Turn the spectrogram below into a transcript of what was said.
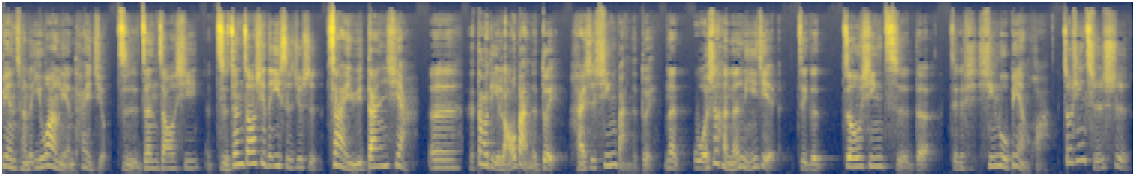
变成了一万年太久，只争朝夕。只争朝夕的意思就是在于当下。呃，到底老版的对还是新版的对？那我是很能理解这个周星驰的这个心路变化。周星驰是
